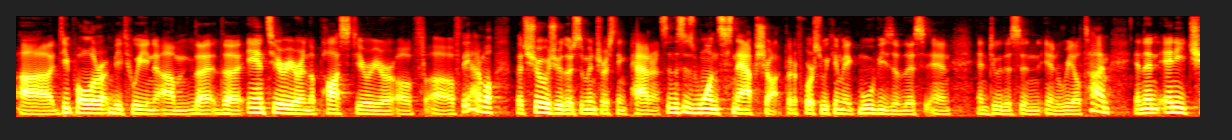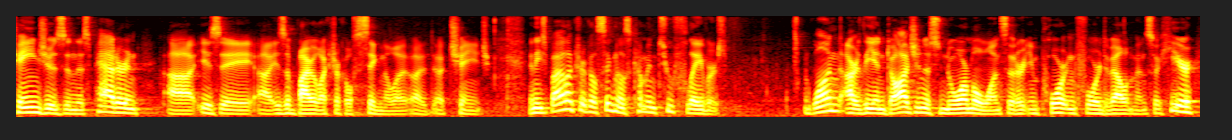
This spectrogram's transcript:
uh, depolar between um, the, the anterior and the posterior of, uh, of the animal that shows you there's some interesting patterns. And this is one snapshot, but of course we can make movies of this and, and do this in, in real time. And then any changes in this pattern uh, is, a, uh, is a bioelectrical signal, a, a- a change. And these bioelectrical signals come in two flavors. One are the endogenous normal ones that are important for development. So here,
